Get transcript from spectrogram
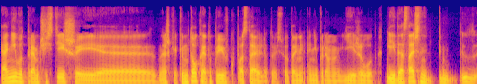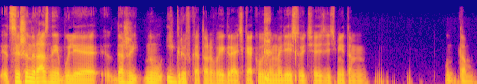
они вот прям чистейшие, э, знаешь, как им только эту прививку поставили, то есть вот они, они прям ей живут. И достаточно э, совершенно разные были даже, ну, игры, в которые вы играете, как вы взаимодействуете с детьми там, там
